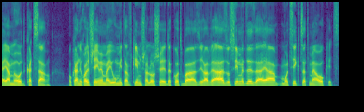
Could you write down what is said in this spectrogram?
היה מאוד קצר. אוקיי, אני חושב שאם הם היו מתאבקים שלוש אה, דקות בזירה ואז עושים את זה, זה היה מוציא קצת מהעוקץ.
